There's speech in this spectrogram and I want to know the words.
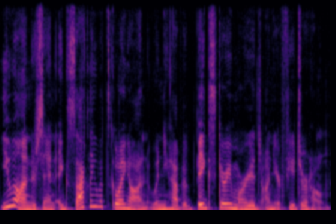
you will understand exactly what's going on when you have a big scary mortgage on your future home.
